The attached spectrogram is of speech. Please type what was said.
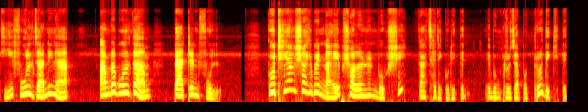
কি ফুল জানি না, আমরা বলতাম প্যাটেন ফুল। কুঠিয়াল সাহেবের নায়েব সরানন বক্সি কাছারি করিতেন এবং প্রজাপত্র দেখিতেন।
